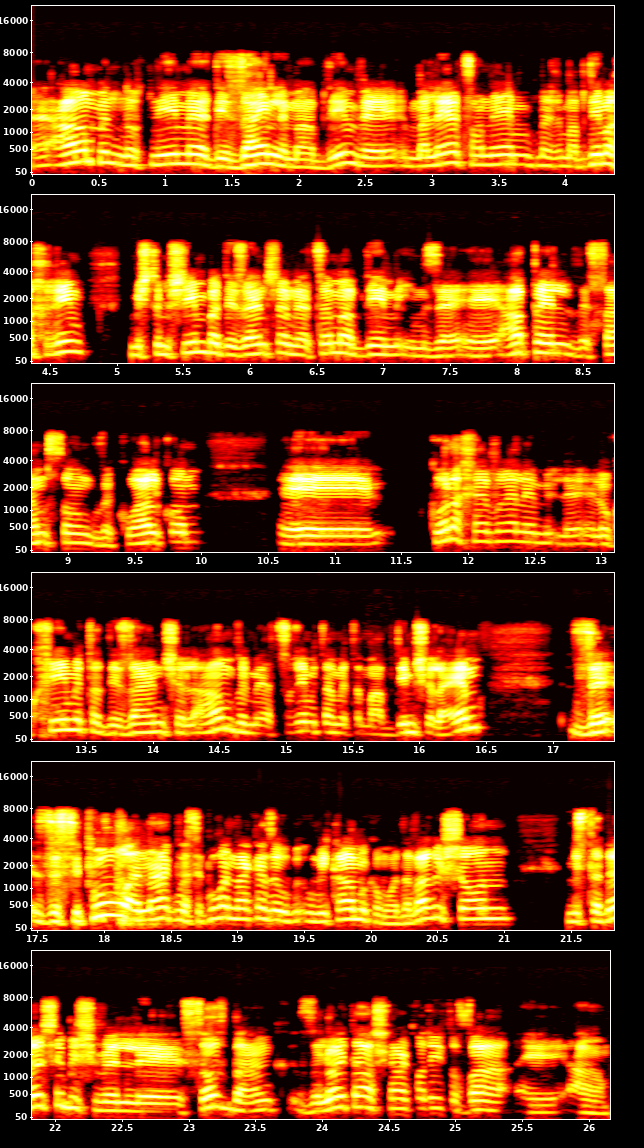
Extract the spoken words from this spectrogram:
ארם נותנים דיזיין למעבדים, ומלא יצרני מעבדים אחרים משתמשים בדיזיין שלהם לייצר מעבדים, אם זה אפל וסמסונג וקואלקום. כל החבר'ה האלה לוקחים את הדיזיין של עם ומייצרים איתם את המעבדים שלהם. זה, זה סיפור ענק, והסיפור הענק הזה הוא, הוא מכמה מקומות. דבר ראשון, מסתבר שבשביל סופטבנק uh, זה לא הייתה השקעה כך טובה uh, ARM.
